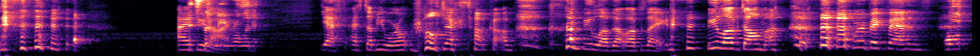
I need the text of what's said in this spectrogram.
I do not. Yes, swrolodex.com. we love that website. we love Dalma. We're big fans. Well,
